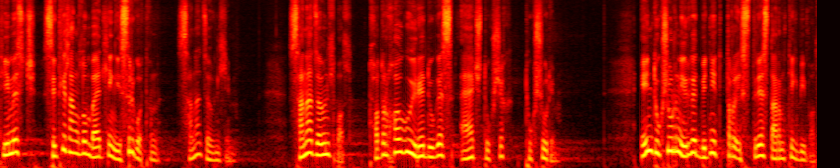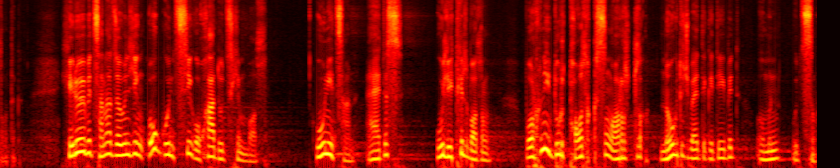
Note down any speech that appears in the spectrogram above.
Тиймээс ч сэтгэл хангалуун байдлын эсрэг утга нь санаа зовнил юм. Санаа зовнил бол тодорхойгүй ирээдүгээс айж түгших түгшүүр юм. Энэ түгшүүр нь эргээд бидний дотор стресс дарамтыг бий болгодог. Хэрвээ бид санаа зовнилын уг үндсийг ухаад үзэх юм бол үүний цаана айдас, үл итгэл болон Бурхны дүр тоглох гэсэн оролдлого нуугдж байдаг гэдгийг бид өмнө үзсэн.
